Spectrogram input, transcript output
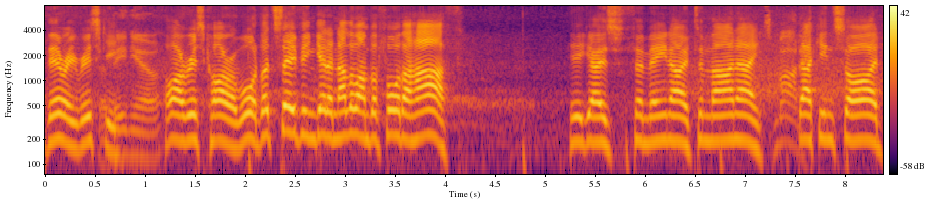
Very risky. Fabinho. High risk, high reward. Let's see if he can get another one before the half. Here goes Firmino to Mane. Mane. Back inside.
